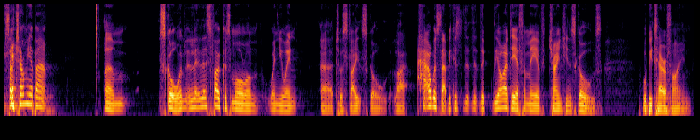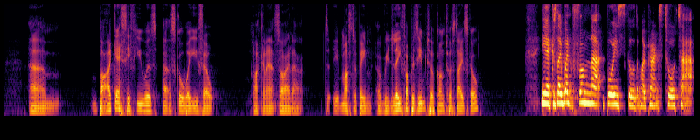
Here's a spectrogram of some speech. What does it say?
so tell me about um, school, and let- let's focus more on when you went uh, to a state school. Like, how was that? Because the, the the the idea for me of changing schools will be terrifying. Um, but I guess if you was at a school where you felt like an outsider, it must have been a relief, I presume, to have gone to a state school. Yeah, because I went from that boys' school that my parents taught at.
